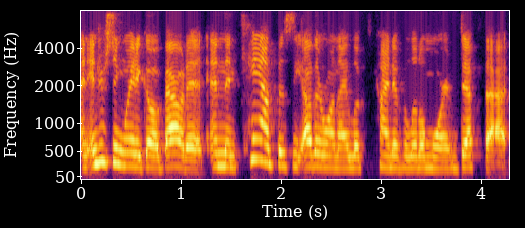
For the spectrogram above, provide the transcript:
an interesting way to go about it and then camp is the other one i looked kind of a little more in depth at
